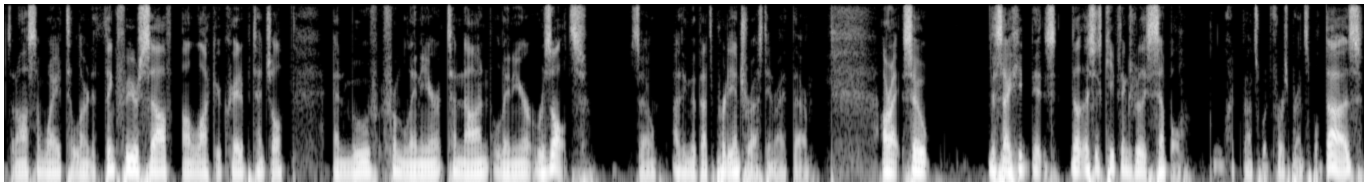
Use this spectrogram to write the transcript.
It's an awesome way to learn to think for yourself, unlock your creative potential, and move from linear to non-linear results. So I think that that's pretty interesting right there. All right, so this let's just keep things really simple. Like that's what first principle does.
